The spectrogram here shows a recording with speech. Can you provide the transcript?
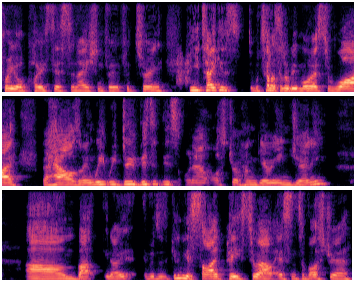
pre or post destination for, for touring. Can you take us, well, tell us a little bit more as to why the hows? I mean, we, we do visit this on our Austro-Hungarian journey, um, but, you know, if it's going to be a side piece to our Essence of Austria,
